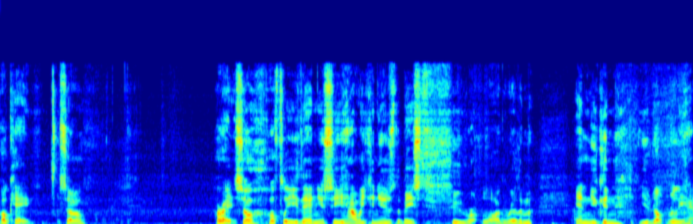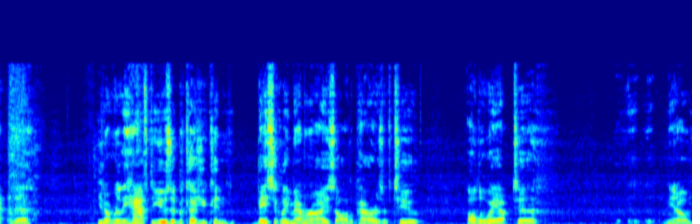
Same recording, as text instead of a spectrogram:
Okay, so, all right, so hopefully then you see how we can use the base 2 logarithm and you can you don't really have the you don't really have to use it because you can basically memorize all the powers of two all the way up to you know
